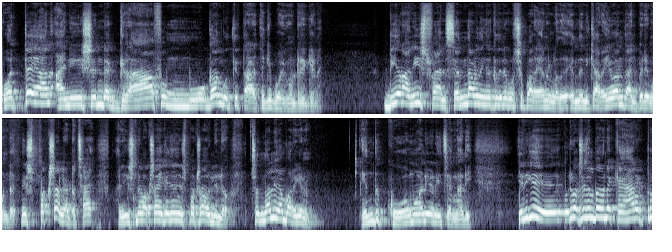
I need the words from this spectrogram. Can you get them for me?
ഒറ്റയാൻ അനീഷിന്റെ ഗ്രാഫ് മുഖം കുത്തി താഴത്തേക്ക് പോയിക്കൊണ്ടിരിക്കുകയാണ്. ഡിയർ അനീഷ് ഫാൻസ് എന്താണ് നിങ്ങൾക്ക് ഇതിനെക്കുറിച്ച് പറയാനുള്ളത് എന്ന് എനിക്ക് അറിയുവാൻ താല്പര്യമുണ്ട്. നിഷ്പക്ഷമല്ല കേട്ടോ. ചാ അനീഷിന്റെ പക്ഷമായി കഴിഞ്ഞാൽ നിഷ്പക്ഷമാവില്ലല്ലോ. പക്ഷെ എന്നാലും ഞാൻ പറയണം. എന്ത് കോമാളിയാണ് ഈ ചങ്ങാതി? എനിക്ക് ഒരു പക്ഷേ ചിലപ്പോൾ ഇവന്റെ ക്യാരക്ടർ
